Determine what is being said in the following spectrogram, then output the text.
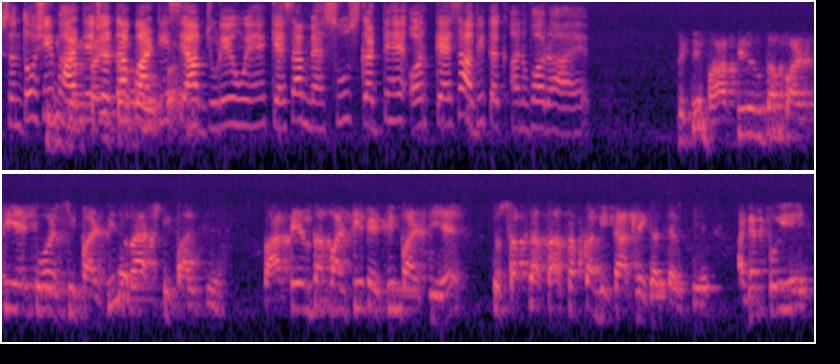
संतोष जी भारतीय जनता पार्टी से आप जुड़े हुए हैं कैसा महसूस करते हैं और कैसा अभी तक अनुभव रहा है? देखिए भारतीय जनता पार्टी एक वो ऐसी पार्टी जो राष्ट्र की पार्टी है। भारतीय जनता पार्टी एक ऐसी पार्टी है जो सबका साथ सबका विकास लेकर चलती है। अगर कोई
